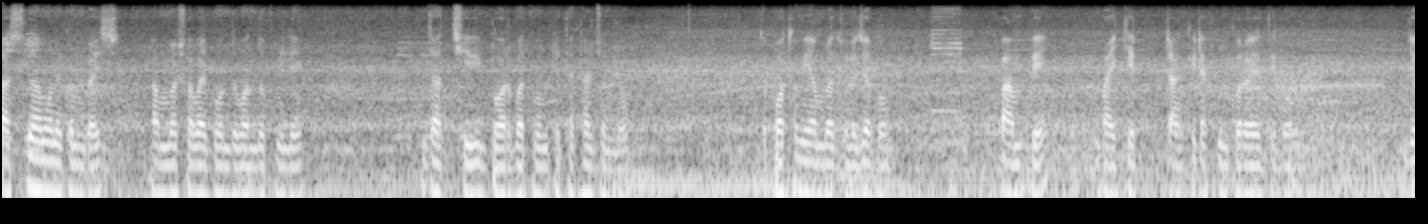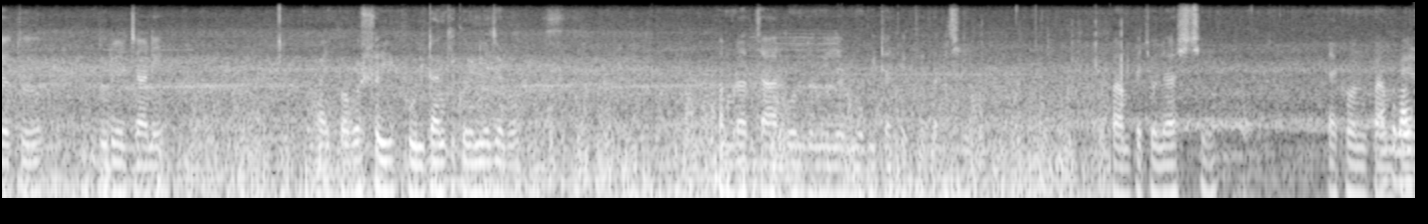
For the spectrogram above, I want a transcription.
আসসালামু আলাইকুম গাইস আমরা সবাই বন্ধু বান্ধব মিলে যাচ্ছি বরবাদ মুভিটা দেখার জন্য। তো প্রথমেই আমরা চলে যাব পাম্পে। বাইকের টাঙ্কিটা ফুল করে দেব। যেহেতু দূরের জার্নি বাইক অবশ্যই ফুল টাঙ্কি করে নিয়ে যাব। আমরা চার বন্ধু মিলে মুভিটা দেখতে পাচ্ছি পাম্পে চলে আসছি। এখন পাম্পের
